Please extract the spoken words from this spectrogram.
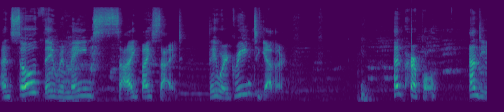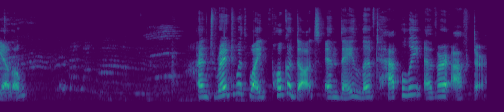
And so they remained side by side. They were green together, and purple, and yellow, and red with white polka dots, and they lived happily ever after.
